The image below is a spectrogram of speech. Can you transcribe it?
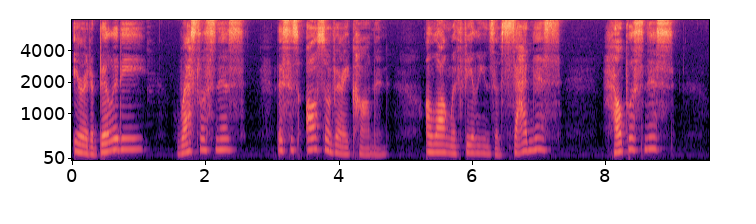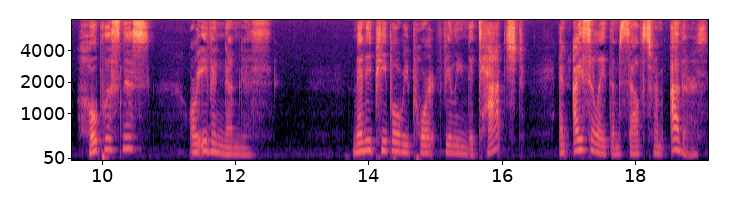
Irritability, restlessness, this is also very common, along with feelings of sadness, helplessness, hopelessness, or even numbness. Many people report feeling detached and isolate themselves from others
